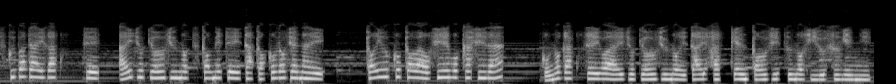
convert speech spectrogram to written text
筑波大学って、愛女教授の勤めていたところじゃない。ということは教え子かしら？この学生は愛女教授の遺体発見当日の昼過ぎに、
